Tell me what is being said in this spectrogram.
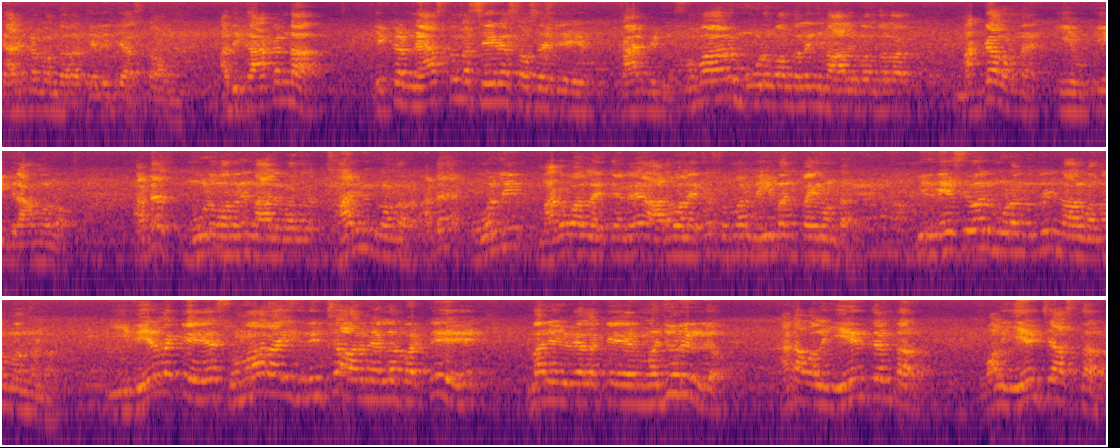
కార్యక్రమం ద్వారా తెలియజేస్తా. అది కాకుండా ఇక్కడ నేస్తున్న సీనియర్ సొసైటీ కార్మికులు సుమారు మూడు వందల నుంచి నాలుగు వందల మగ్గాలు ఉన్నాయి ఈ ఈ గ్రామంలో. అంటే మూడు వందల నుంచి నాలుగు వందల కార్మికులు ఉన్నారు. అంటే ఓన్లీ మగవాళ్ళు అయితేనే ఆడవాళ్ళు అయితే సుమారు వెయ్యి మంది పైన ఉంటారు. ఇది నేసే వాళ్ళు మూడు వందల నుంచి నాలుగు వందల మంది ఉన్నారు. ఈ వీళ్ళకి సుమారు ఐదు నుంచి ఆరు నెలలు బట్టి మరి వీళ్ళకి మజూరీలు లేవు. అంటే వాళ్ళు ఏం తింటారు? వాళ్ళు ఏం చేస్తారు?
